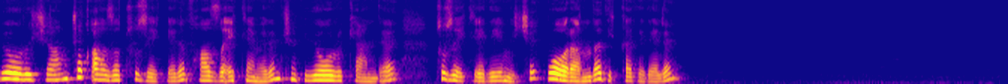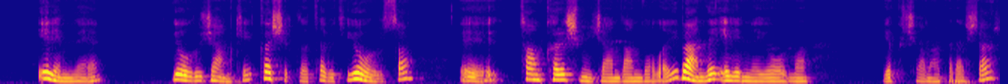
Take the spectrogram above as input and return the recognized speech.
yoğuracağım. Çok az da tuz ekledim. Fazla eklemedim. Çünkü yoğururken de tuz eklediğim için bu oranında dikkat edelim. Elimle yoğuracağım ki kaşıkla tabii ki yoğurursam e, tam karışmayacağından dolayı ben de elimle yoğurma yapacağım arkadaşlar.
